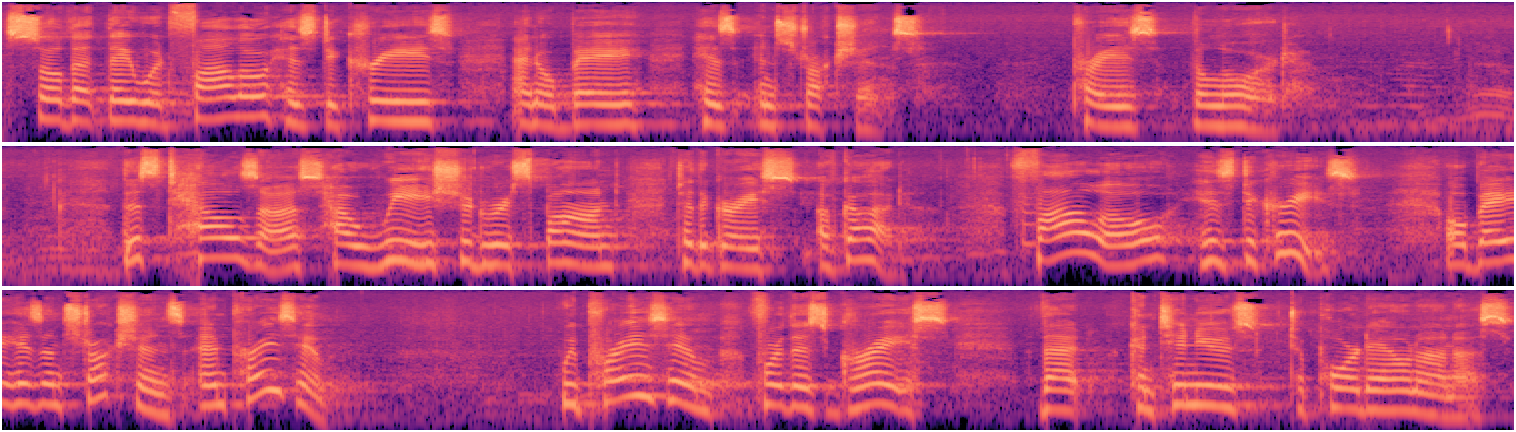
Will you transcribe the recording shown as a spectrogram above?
so that they would follow his decrees and obey his instructions. Praise the Lord. This tells us how we should respond to the grace of God. Follow his decrees, obey his instructions, and praise him. We praise him for this grace that continues to pour down on us.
